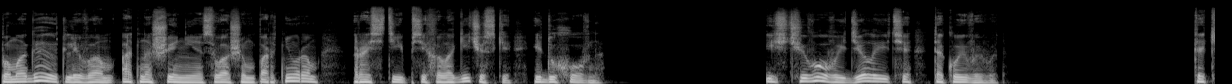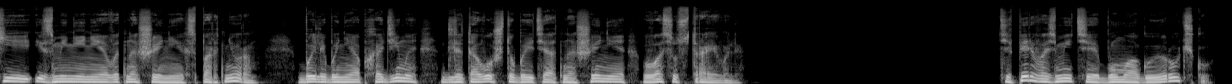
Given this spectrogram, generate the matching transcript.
Помогают ли вам отношения с вашим партнером расти психологически и духовно? Из чего вы делаете такой вывод? Какие изменения в отношениях с партнером были бы необходимы для того, чтобы эти отношения вас устраивали? Теперь возьмите бумагу и ручку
